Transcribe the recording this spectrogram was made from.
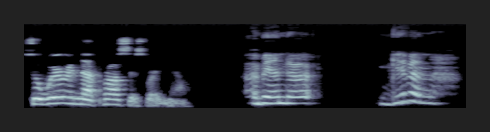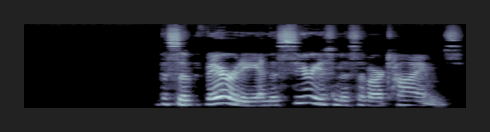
So we're in that process right now. Amanda, given the severity and the seriousness of our times,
